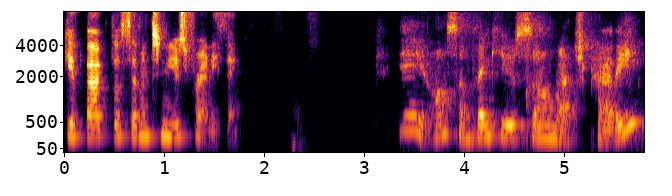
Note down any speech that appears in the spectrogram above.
give back those 17 years for anything. Okay, awesome. Thank you so much, Patty.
